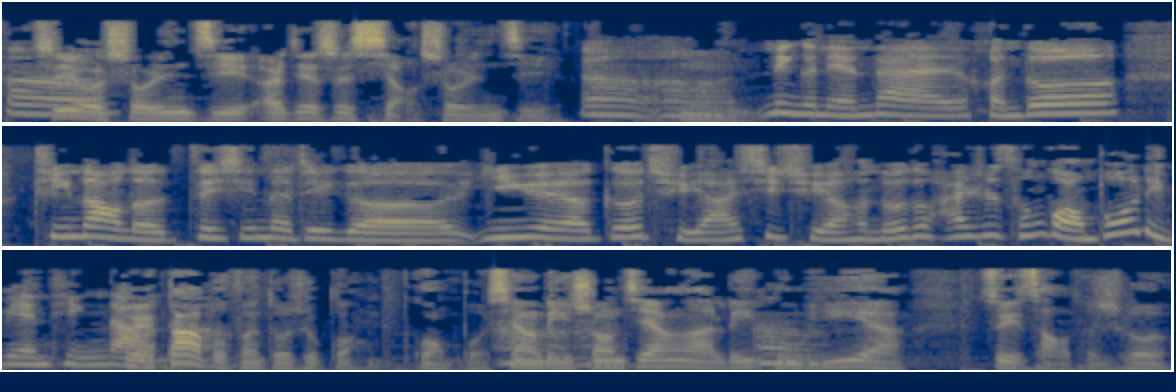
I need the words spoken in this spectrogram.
嗯只有收音机，而且是小收音机。嗯嗯嗯，那个年代很多听到的最新的这个音乐啊、歌曲啊、戏曲啊，很多都还是从广播里边听到的。对，大部分都是广广播，像嗯李双江啊、李谷嗯一啊，最早的时候，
